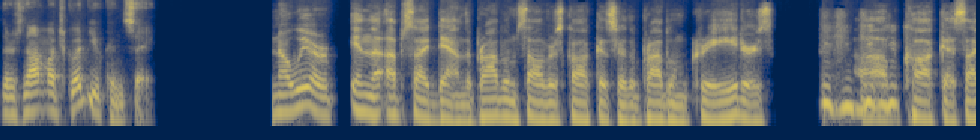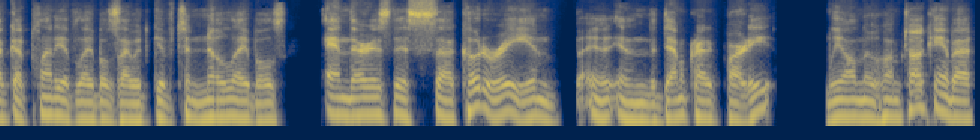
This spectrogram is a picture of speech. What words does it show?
there's not much good you can say. No, we are in the upside down. The problem solvers caucus or the problem creators uh, caucus. I've got plenty of labels I would give to no labels. And there is this uh, coterie in, in the Democratic Party. We all know who I'm talking about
